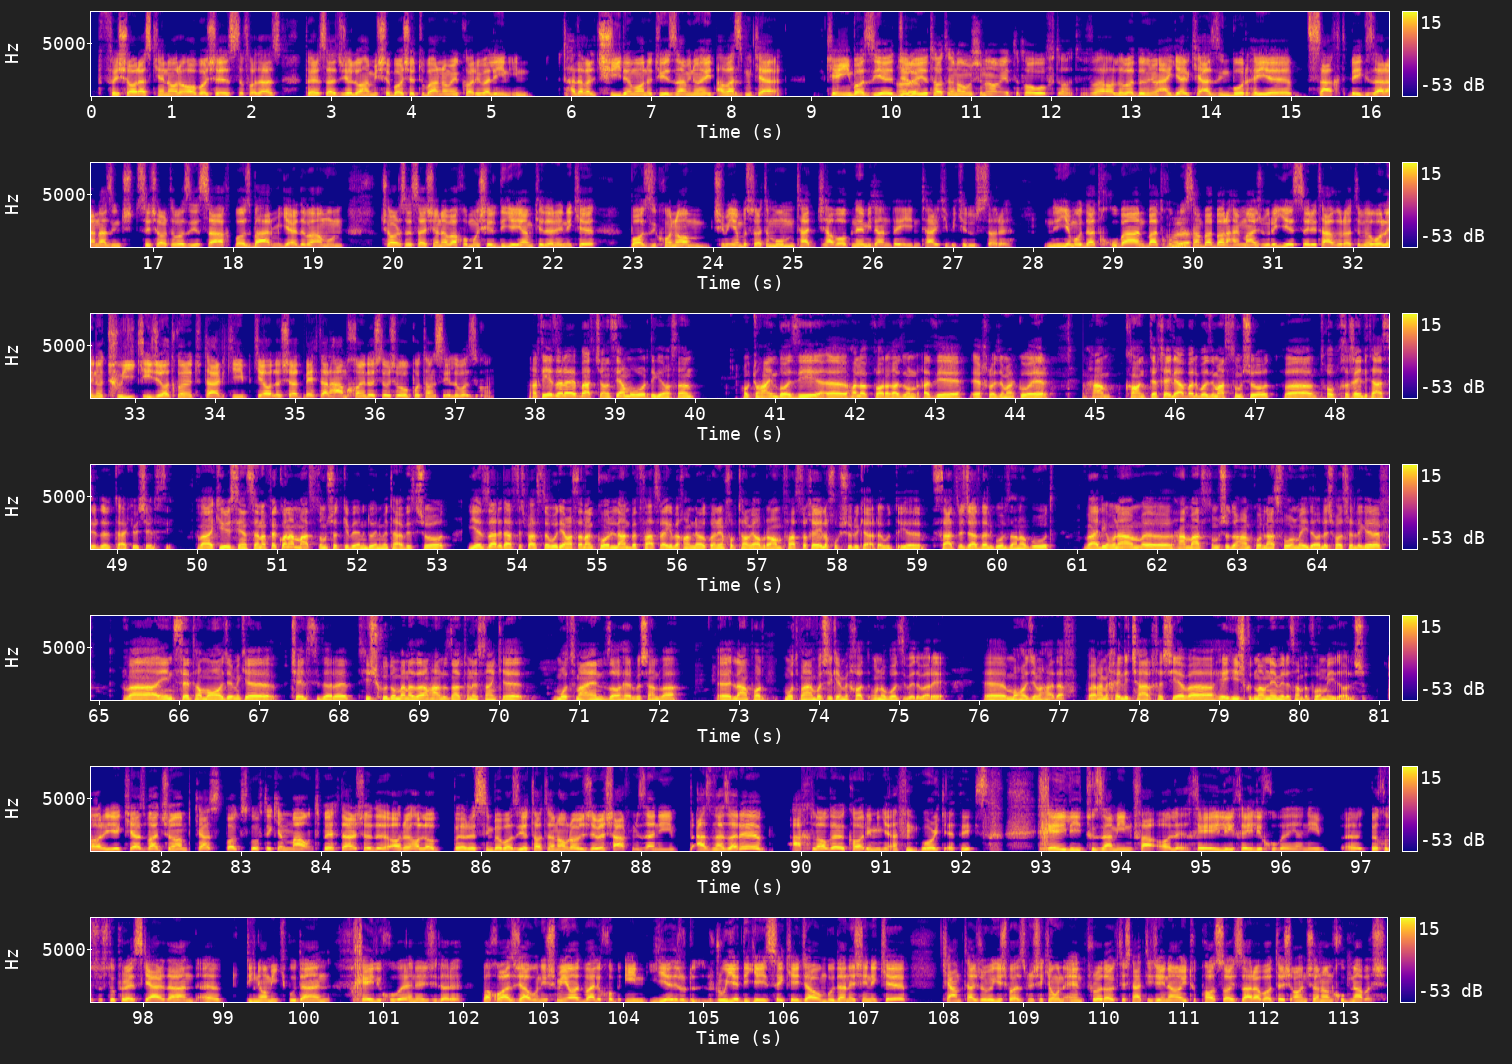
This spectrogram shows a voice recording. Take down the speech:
فشار از کناره ها باشه استفاده از پرس از جلو همیشه باشه تو برنامه کاری ولی این این حداقل چیدمان رو توی زمین رو عوض می‌کرد که این بازی جلوی آره. تاتنامشون هم اتفاق افتاد. و حالا باید ببینیم اگر که از این برهه سخت بگذرن از این سه چهار بازی سخت باز برمیگرده به همون چهار سه سشنه و خب مشکل دیگه هم که داره اینه که بازیکنام چی میگم به صورت ممتد جواب نمیدن به این ترکیبی که دوست داره. یه مدت خوبن بعد خوب آره. نیستن بعد برای همین مجبوره یه سری تغییرات به قول اینا تویک ایجاد کنه تو ترکیب که حالا شاید بهتر همخوانی داشته باشه با پتانسیل بازیکن البته یه ذره بچانسی هم آورد دیگه مثلا خب تو همین بازی حالا فارغ از اون قضیه اخراج مکوئر هم کانته خیلی اول بازی مصوم شد و خب خیلی تاثیر داد ترکیب چلسی. و کریستیانسن فکر کنم مصوم شد که بین دو نیمه تعویض شد. یه ذره دستش بسته بود یا مثلا کلا به فصل اگه بخوام نگاه کنیم خب تامی ابراهام فصل خیلی خوب شروع کرده بود دیگه. صدر جدول گلزنا بود ولی اونم هم مصدوم شد و هم کلا از فرم ایدالش فاصله گرفت. و این سه تا مهاجمی که چلسی داره هیچ کدوم به نظرم هنوز نتونستن که مطمئن ظاهر بشن و لمپارد مطمئن باشه که می‌خواد اونو بازی بده برای مهاجم هدف. برای همین خیلی چرخشیه و هی هیچ کدوم هم نمی‌رسن به فرم ایدالش آره یکی از بچه‌های کست باکس گفته که ماونت بهتر شده. آره حالا برسیم به بازی تاتنام راجع به حرف می‌زنیم. از نظر اخلاق کاری میگن work ethics خیلی تو زمین فعاله. خیلی خیلی خوبه. یعنی به خصوص تو پرس کردن دینامیک بودن خیلی خوبه انرژی داره. و خب از جوانیش میاد ولی خب این یه روی دیگه سکه جوان بودنش اینه که کم تجربگیش باعث میشه که اون end product ش نتیجه نهایی تو پاسای ضرباتش آنچنان خوب نباشه.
